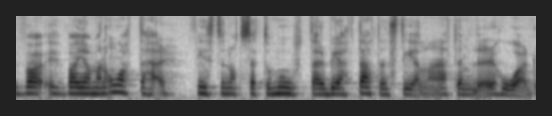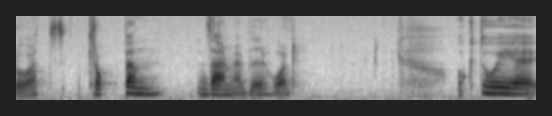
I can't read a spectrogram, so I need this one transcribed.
vad, vad gör man åt det här? Finns det något sätt att motarbeta att den stelnar, att den blir hård och att kroppen därmed blir hård? Och då är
